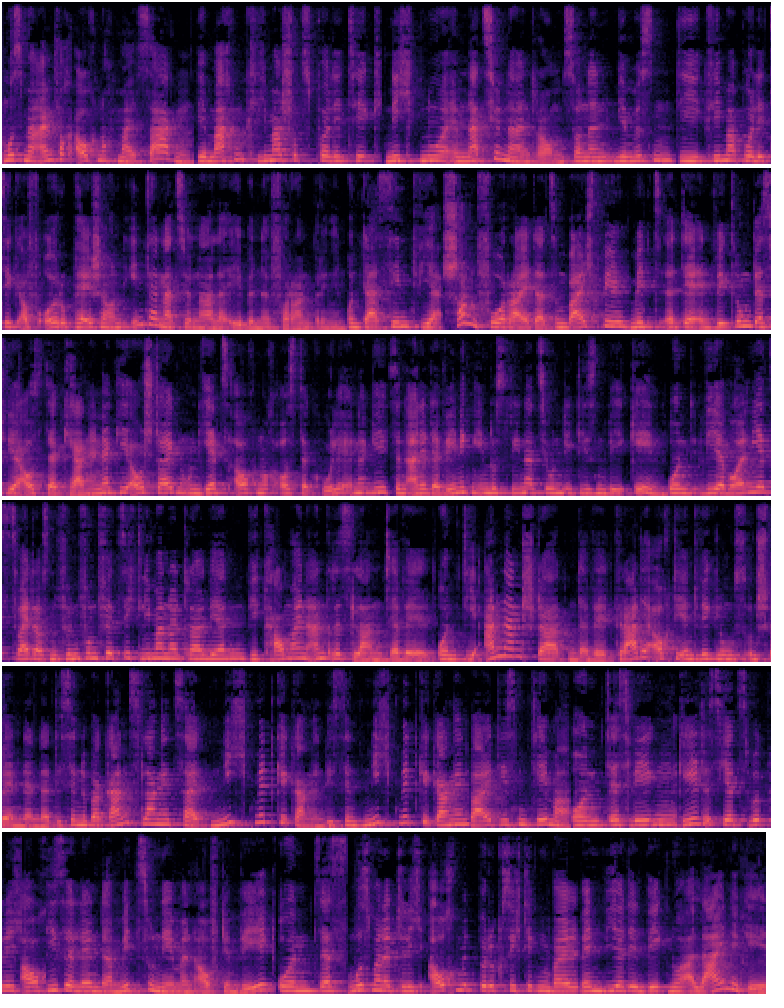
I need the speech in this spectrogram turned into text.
muss man einfach auch noch mal sagen, wir machen Klimaschutzpolitik nicht nur im nationalen Raum, sondern wir müssen die Klimapolitik auf europäischer und internationaler Ebene voranbringen. Und da sind wir schon Vorreiter, zum Beispiel mit äh, der Entwicklung, dass wir aus der Kernenergie Kernenergie aussteigen und jetzt auch noch aus der Kohleenergie, sind eine der wenigen Industrienationen, die diesen Weg gehen. Und wir wollen jetzt 2045 klimaneutral werden, wie kaum ein anderes Land der Welt. Und die anderen Staaten der Welt, gerade auch die Entwicklungs- und Schwellenländer, die sind über ganz lange Zeit nicht mitgegangen. Die sind nicht mitgegangen bei diesem Thema. Und deswegen gilt es jetzt wirklich auch diese Länder mitzunehmen auf dem Weg. Und das muss man natürlich auch mit berücksichtigen, weil wenn wir den Weg nur alleine gehen,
